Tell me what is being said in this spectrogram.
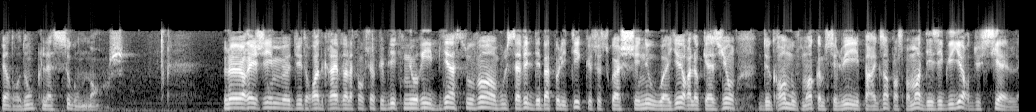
perdre donc la seconde manche. Le régime du droit de grève dans la fonction publique nourrit bien souvent, vous le savez, le débat politique, que ce soit chez nous ou ailleurs, à l'occasion de grands mouvements comme celui, par exemple, en ce moment, des aiguilleurs du ciel.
